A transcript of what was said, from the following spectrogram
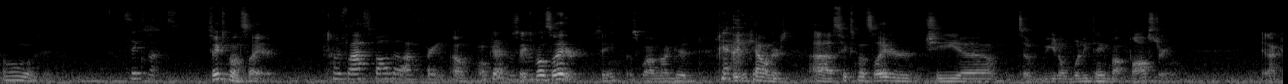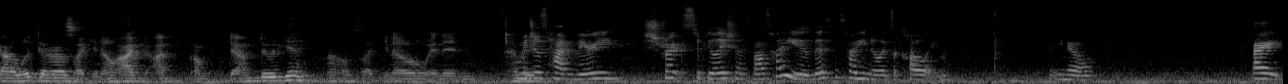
How long was it? six months. Six months later. It was last fall to last spring. Oh, okay. Six Mhm. months later. See, that's why I'm not good with the calendars. Uh, six months later, she uh, said, "You know, what do you think about fostering?" And I kind of looked at her. I was like, "You know, I'm I'm I'm down to do it again." And I was like, "You know," and then we many- just had very strict stipulations, but I'll tell you, this is how you know it's a calling. You know, I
